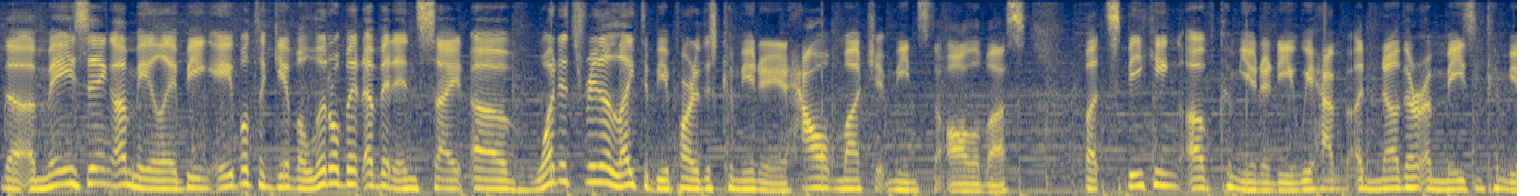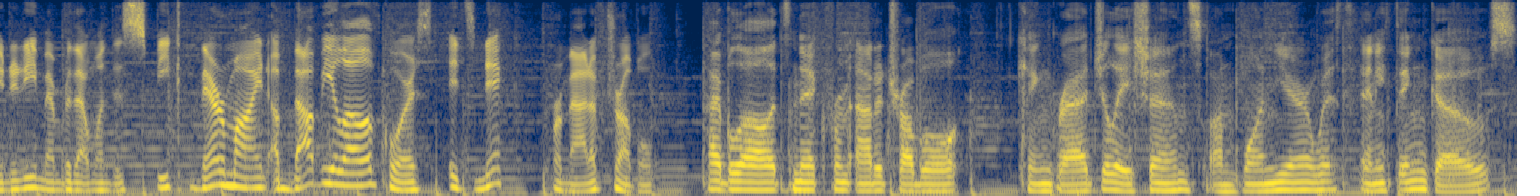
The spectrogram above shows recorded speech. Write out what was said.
The amazing Amelia being able to give a little bit of an insight of what it's really like to be a part of this community and how much it means to all of us. But speaking of community, we have another amazing community member that wanted to speak their mind about Bilal, of course. It's Nick from Out of Trouble. Hi, Bilal. It's Nick from Out of Trouble. Congratulations on one year with Anything Goes.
